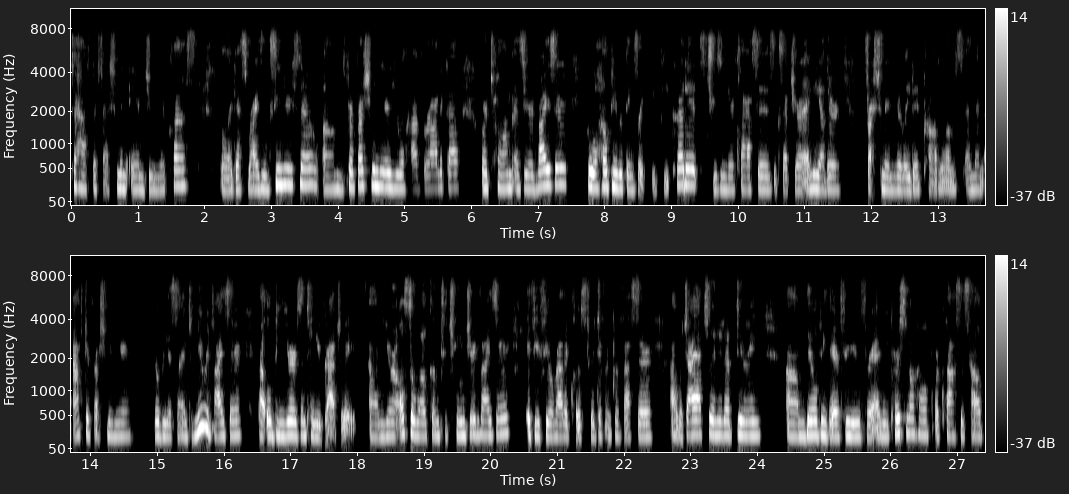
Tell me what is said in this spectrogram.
to half the freshman and junior class. Well, I guess rising seniors now. Um, for freshman year, you will have Veronica or Tom as your advisor who will help you with things like AP credits, choosing your classes, etc., any other freshman related problems. And then after freshman year, you'll be assigned a new advisor that will be yours until you graduate. Um, you're also welcome to change your advisor if you feel rather close to a different professor, uh, which I actually ended up doing. Um, they will be there for you for any personal help or classes help,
